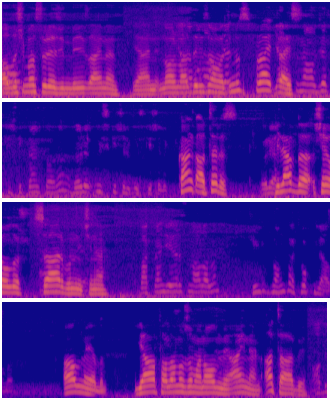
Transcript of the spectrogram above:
Alışma sürecindeyiz aynen. Yani normalde bizim alacağız. amacımız fried rice. Yarısını alacağız piştikten sonra. Böyle 3 kişilik 3 kişilik. Kanka atarız. Öyle. Pilav da şey olur. Sığar bunun içine. Bak bence yarısını alalım. Çünkü kanka çok pilav var. Almayalım. Yağ falan o zaman olmuyor. Aynen. At abi. Abi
